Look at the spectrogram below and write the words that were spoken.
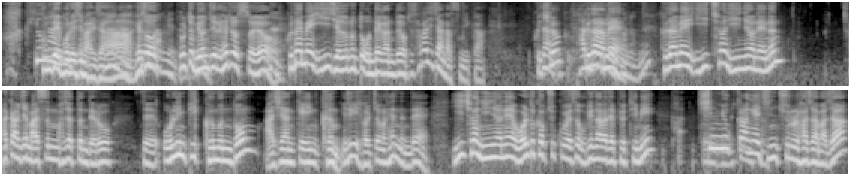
아, 군대 보내지 말자 네, 네, 해서 그걸 또 면제를 해줬어요. 네. 그다음에 이 제도는 또 온데간데 없이 사라지지 않았습니까? 그렇죠? 그 다음에 그 다음에 2002년에는 아까 이제 말씀하셨던 대로 이제 올림픽 금운동, 아시안 게임 금 이렇게 결정을 했는데 2002년에 월드컵 축구에서 우리나라 대표팀이 16강에 진출을 하자마자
